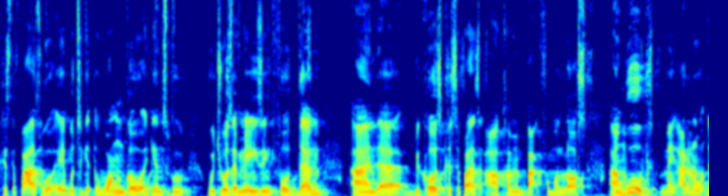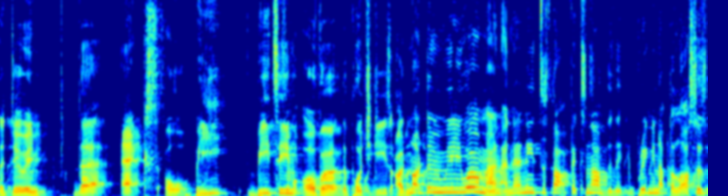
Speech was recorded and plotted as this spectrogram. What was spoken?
Crystal Palace were able to get the one goal against Wolves, which was amazing for them. And uh, because Crystal Palace are coming back from a loss, and Wolves, mate, I don't know what they're doing. The X or B B team over the Portuguese are not doing really well, man, and they need to start fixing up. They're bringing up the losses.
